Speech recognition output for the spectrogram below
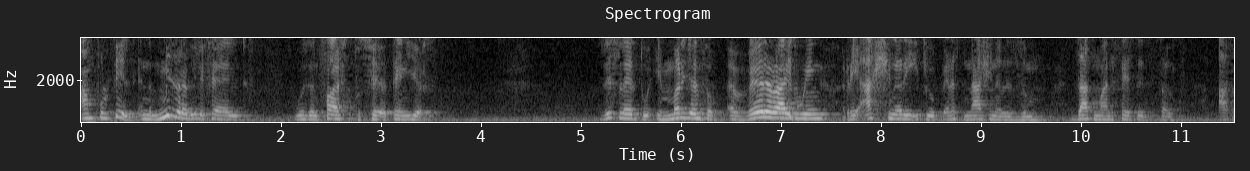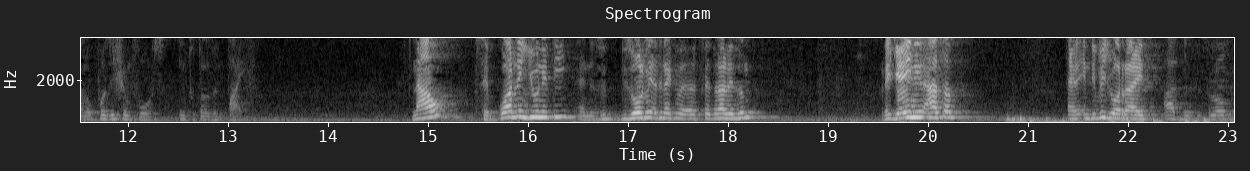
unfulfilled and miserably failed within five to ten years. This led to emergence of a very right-wing reactionary Ethiopian nationalism that manifested itself as an opposition force in 2005. Now, safeguarding unity and dissolving ethnic federalism, regaining Assab, and individual rights are the slogan.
